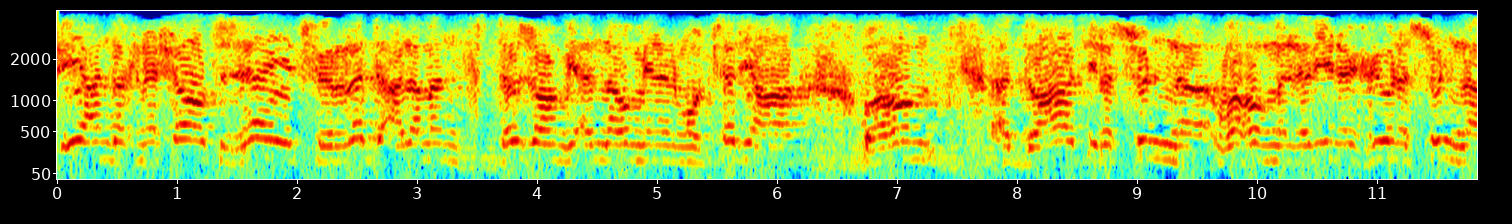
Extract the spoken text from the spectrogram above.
في عندك نشاط زايد في الرد على من تزعم بأنهم من المبتدعة وهم الدعاة إلى السنة وهم الذين يحيون السنة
